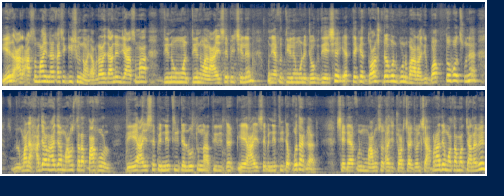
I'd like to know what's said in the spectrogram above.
এর আর আসমা এনার কাছে কিছু নয়। আপনারা জানেন যে আসমা তৃণমূল তিন মানে আইএসএফি ছিলেন উনি এখন তৃণমূলে যোগ দিয়েছে। এর থেকে দশ ডবল গুণ ভাড়া যে বক্তব্য শুনে মানে হাজার হাজার মানুষ তারা পাগল তো এই আইএসএফের নেত্রীটা নতুন নেত্রীটা এই আইএসএফের নেত্রীটা কোথাকার? সেটা এখন মানুষের কাছে চর্চা চলছে। আপনাদের মতামত জানাবেন।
